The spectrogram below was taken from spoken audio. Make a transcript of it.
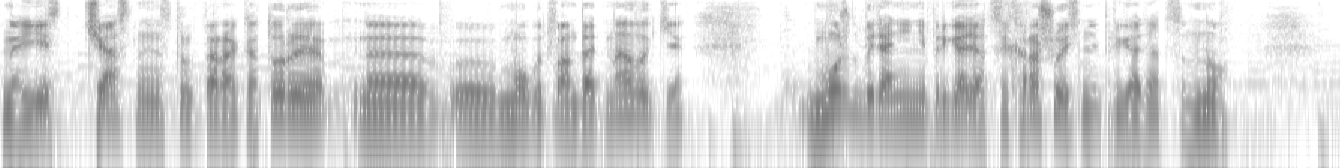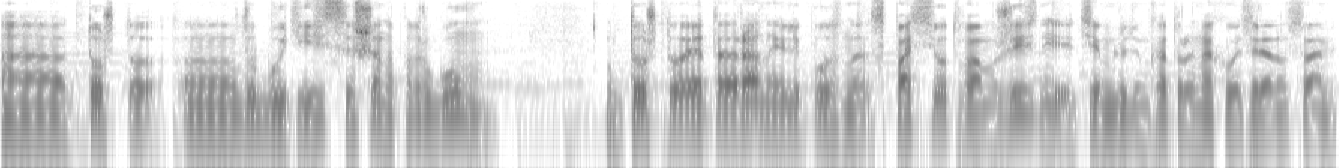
есть частные инструктора, которые а, могут вам дать навыки. Может быть, они не пригодятся, и хорошо, если не пригодятся, но то, что а, вы будете ездить совершенно по-другому, то, что это рано или поздно спасет вам жизнь и тем людям, которые находятся рядом с вами,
